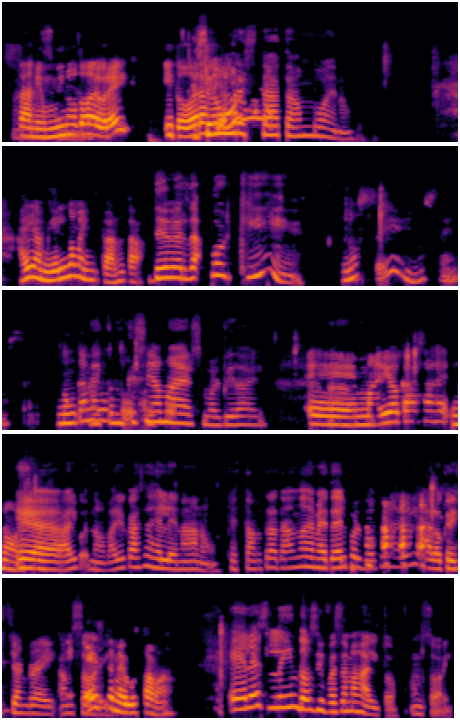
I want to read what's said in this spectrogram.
sea, Ay, ni un sí. minuto de break. Y todo era ese hombre está tan bueno. Ay, a mí él no me encanta. De verdad, ¿por qué? No sé, no sé, no sé. Nunca me Ay, gustó ¿cómo que se llama él? Se me olvidó él. Eh, Mario Casas, no, Eh, ese algo, no, Mario Casas es el enano, que están tratando de meter por boca y a lo Christian Grey. I'm sorry. Este me gusta más. Él es lindo si fuese más alto. I'm sorry.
